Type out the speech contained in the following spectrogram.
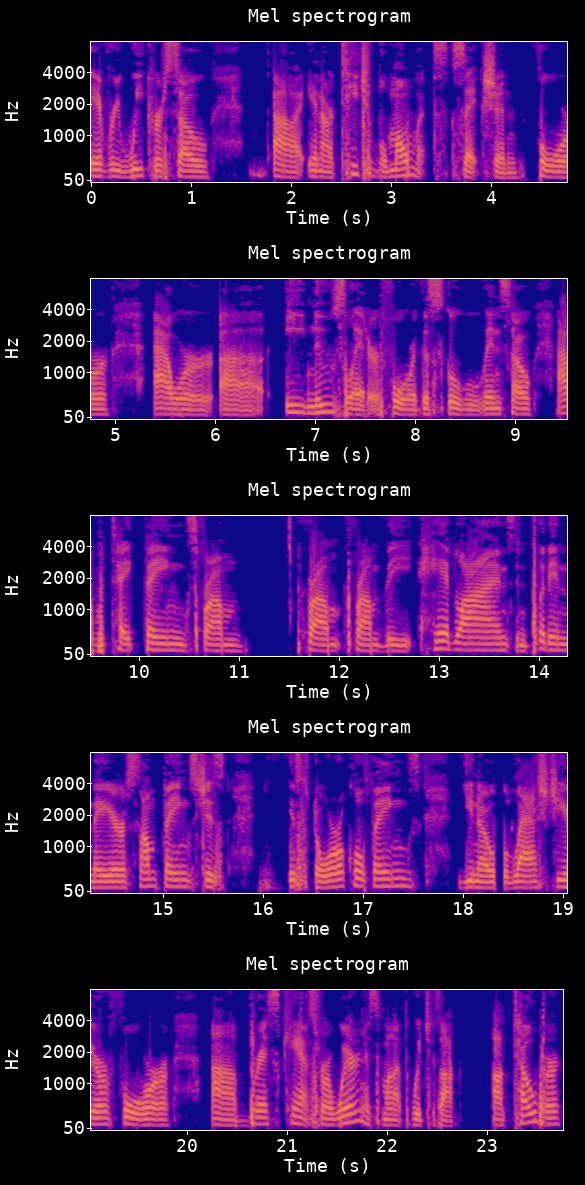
every week or so uh, in our teachable moments section for our uh, e-newsletter for the school. And so i would take things from from from the headlines and put in there some things just historical things. You know last year for uh, breast cancer awareness month which is October,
